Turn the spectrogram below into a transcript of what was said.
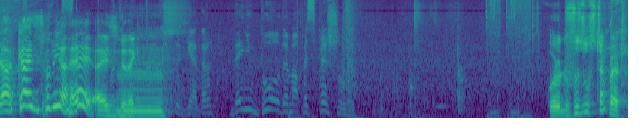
ja. geil, sie ist bei mir. Hey, ey, sie ist wieder weg. Mm. Oder du versuchst Junkrat.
